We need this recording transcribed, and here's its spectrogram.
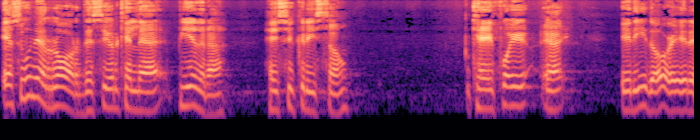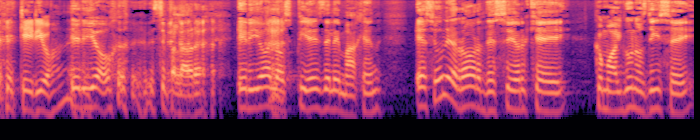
es un error decir que la piedra, Jesucristo, que fue eh, herido, o que hirió, hirió, esta palabra, hirió a los pies de la imagen. Es un error decir que, como algunos dicen,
